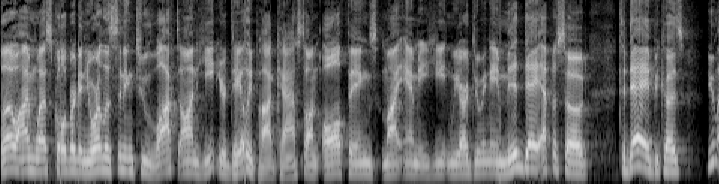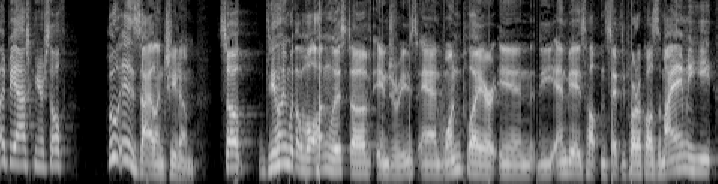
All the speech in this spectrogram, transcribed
Hello, I'm Wes Goldberg, and you're listening to Locked On Heat, your daily podcast on all things Miami Heat. And we are doing a midday episode today because you might be asking yourself, who is Zylan Cheatham? So, dealing with a long list of injuries and one player in the NBA's health and safety protocols, the Miami Heat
